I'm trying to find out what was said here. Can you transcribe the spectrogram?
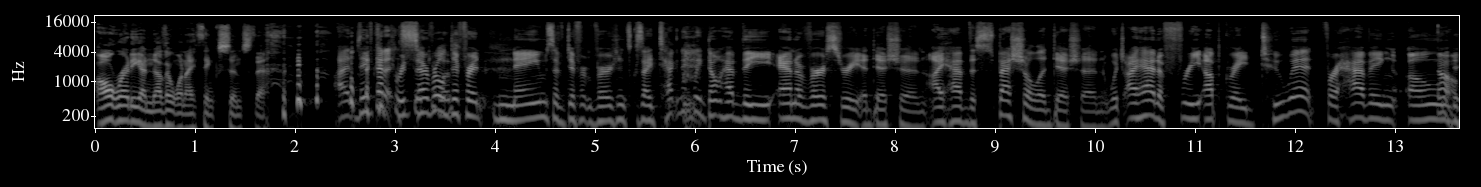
already another one. I think since then. I, they've got It's several different names of different versions because I technically don't have the anniversary edition. I have the special edition, which I had a free upgrade to it for having oh. owned Oh.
